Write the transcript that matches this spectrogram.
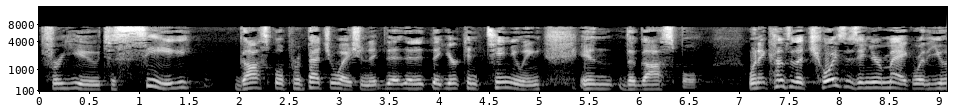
for you to see gospel perpetuation, that, that, that, you're continuing in the gospel. When it comes to the choices in your make, whether you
